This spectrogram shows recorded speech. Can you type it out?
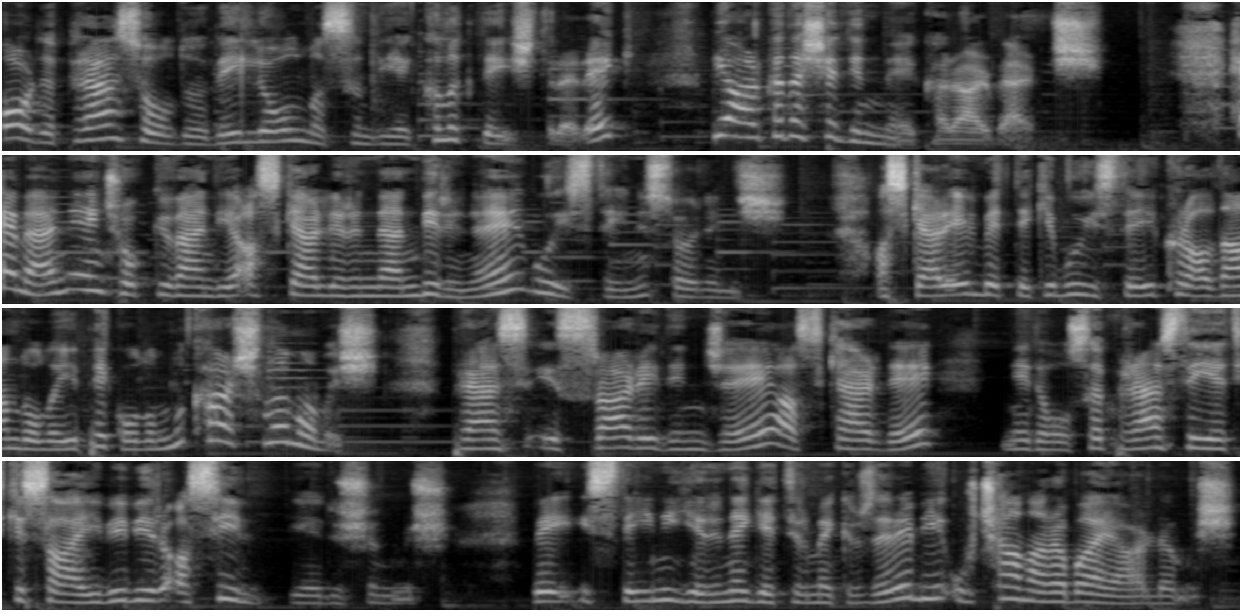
orada prens olduğu belli olmasın diye kılık değiştirerek bir arkadaş edinmeye karar vermiş. Hemen en çok güvendiği askerlerinden birine bu isteğini söylemiş. Asker elbette ki bu isteği kraldan dolayı pek olumlu karşılamamış. Prens ısrar edince asker de ne de olsa prens de yetki sahibi bir asil diye düşünmüş ve isteğini yerine getirmek üzere bir uçan araba ayarlamış.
